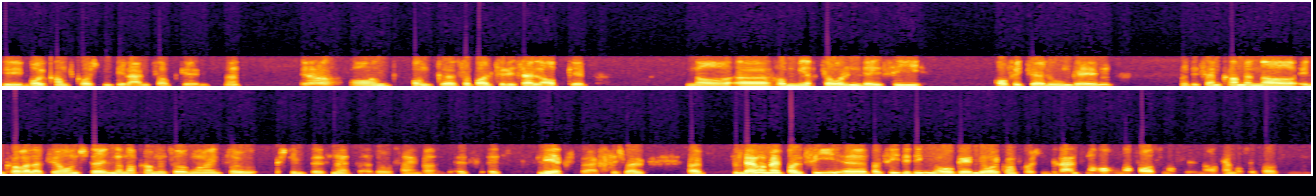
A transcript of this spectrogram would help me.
die Wahlkampfkostenbilanz abgeben. Ne? Ja. Und, und äh, sobald sie die selber abgibt, dann äh, haben wir Zahlen, die sie offiziell umgeben. Und die Sam kann man noch in Korrelation stellen und dann kann man sagen, Moment, so stimmt das nicht. Also wir, es, es liegt praktisch, weil, weil in dem Moment, weil sie, äh, weil sie die Dinge angeben, die Wahlkampfkostenbilanz, dann, dann fassen wir sie, dann können wir sie fassen.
